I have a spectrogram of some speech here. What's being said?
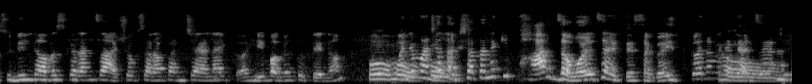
सुनील गावस्करांचा अशोक सराफांच्या याला एक हे बघत होते ना हो हो म्हणजे माझ्या हो. लक्षात आलं की फार जवळचं आहे ते सगळं इतकं ना म्हणजे. त्याचं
